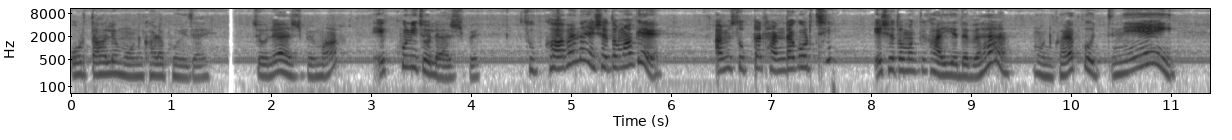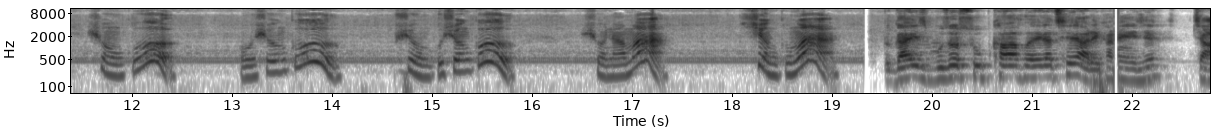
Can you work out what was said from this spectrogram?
ওর তাহলে মন খারাপ হয়ে যায়। চলে আসবে মা এক্ষুনি চলে আসবে। স্যুপ খাওয়াবে না এসে তোমাকে? আমি স্যুপটা ঠান্ডা করছি এসে তোমাকে খাইয়ে দেবে হ্যাঁ? মন খারাপ করতে নেই। শঙ্কু ও শঙ্কু। শঙ্কু শঙ্কু সোনা মা শঙ্কু মা তো গাইস বুজোর স্যুপ খাওয়া হয়ে গেছে আর এখানে এই যে চা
